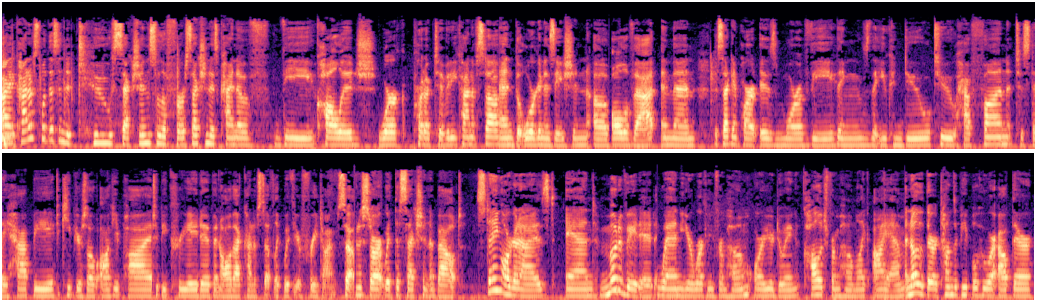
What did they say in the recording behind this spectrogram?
I kind of split this into two sections. So the first section is kind of the college work productivity kind of stuff and the organization of all of that. And then the second part is more of the things that you can do to have fun, to stay happy, to keep yourself occupied, to be creative and all that kind of stuff like with your free time. So I'm going to start with the section about staying organized and motivated when you're working from home or you're doing college from home like I am. I know that there are tons of people who are out there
